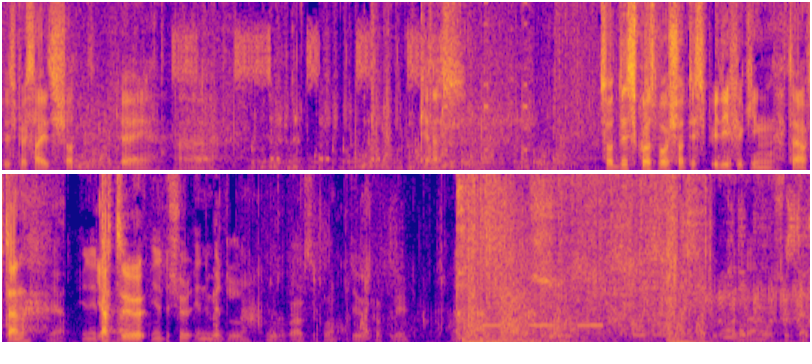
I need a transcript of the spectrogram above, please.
this precise shot. Okay. Uh... Okay, nice. So this crossbow shot is pretty freaking 10 of 10. Yeah, you need You have have- to- You need to shoot it in the middle, or else it won't do it properly. And after come down and shoot that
